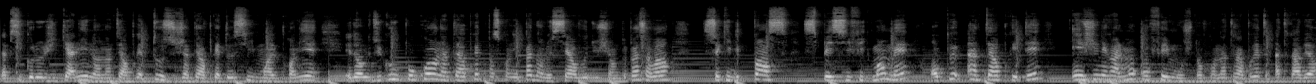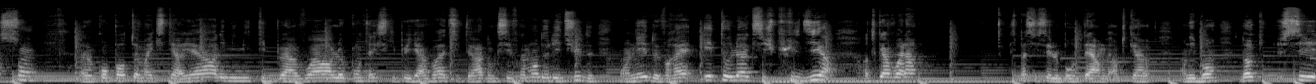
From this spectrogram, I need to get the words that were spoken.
la psychologie canine on interprète tous j'interprète aussi moi le premier. Et donc du coup pourquoi on interprète? Parce qu'on n'est pas dans le cerveau du chien. On ne peut pas savoir ce qu'il pense spécifiquement mais on peut interpréter et généralement on fait mouche. Donc on interprète à travers son euh, comportement extérieur les mimiques qu'il peut avoir le contexte qu'il peut y avoir etc donc c'est vraiment de l'étude. On est de vrais éthologues si je puis dire. En tout cas voilà je sais pas si c'est le bon terme, mais en tout cas, on est bon. Donc, c'est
